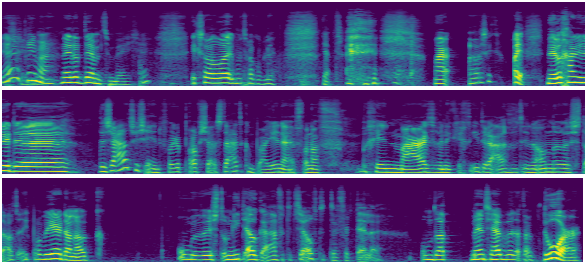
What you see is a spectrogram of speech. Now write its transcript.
Ja, prima. Nee, dat dempt een beetje. Ik zal. eh, ik moet er ook op letten. Ja. maar waar was ik? Oh ja. Nee, we gaan nu weer de, de zaaltjes in voor de Provinciale Statencampagne. Nou, vanaf begin maart ben ik echt iedere avond in een andere stad. Ik probeer dan ook onbewust om niet elke avond hetzelfde te vertellen. Omdat mensen hebben dat ook door.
